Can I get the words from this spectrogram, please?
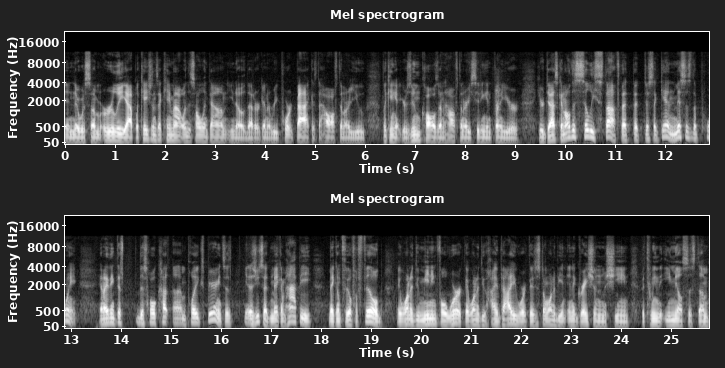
and there was some early applications that came out when this all went down, you know, that are going to report back as to how often are you looking at your Zoom calls and how often are you sitting in front of your, your desk and all this silly stuff that, that just, again, misses the point. And I think this, this whole cut, uh, employee experience is, as you said, make them happy, make them feel fulfilled. They want to do meaningful work. They want to do high value work. They just don't want to be an integration machine between the email system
